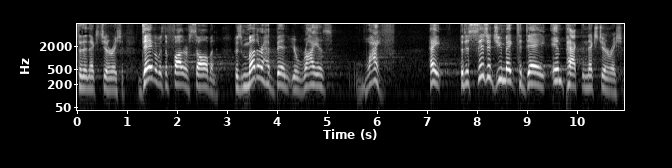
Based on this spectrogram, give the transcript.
to the next generation. David was the father of Solomon, whose mother had been Uriah's wife. Hey, the decisions you make today impact the next generation.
